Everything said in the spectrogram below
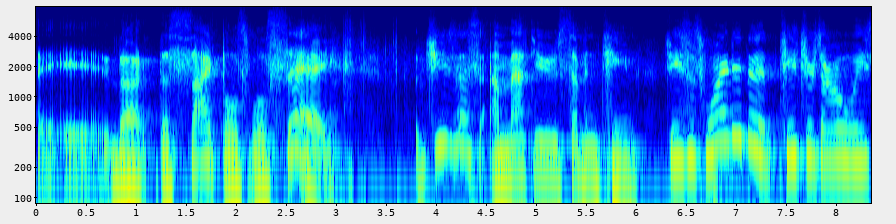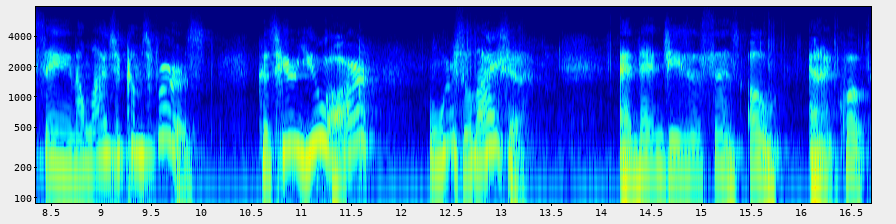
the disciples will say, Jesus, uh, Matthew 17, Jesus, why do the teachers are always saying Elijah comes first? Because here you are. Where's Elijah? And then Jesus says, Oh, and I quote,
